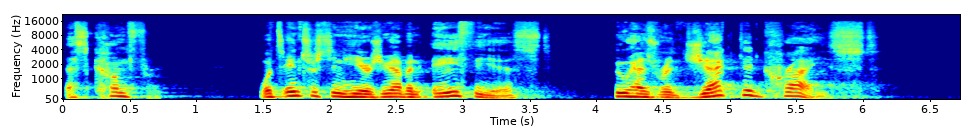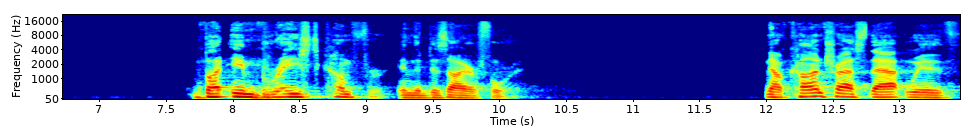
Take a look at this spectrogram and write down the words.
That's comfort. What's interesting here is you have an atheist who has rejected Christ but embraced comfort in the desire for it. Now, contrast that with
